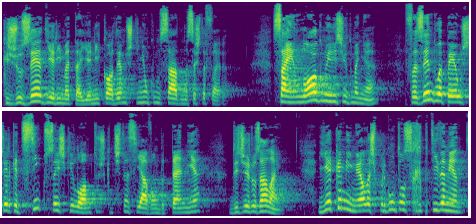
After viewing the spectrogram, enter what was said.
que José de Arimateia e Nicodemos tinham começado na sexta-feira. Saem logo no início de manhã, fazendo a pé os cerca de 5, 6 quilómetros que distanciavam Betânia de Jerusalém. E a caminho elas perguntam-se repetidamente:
